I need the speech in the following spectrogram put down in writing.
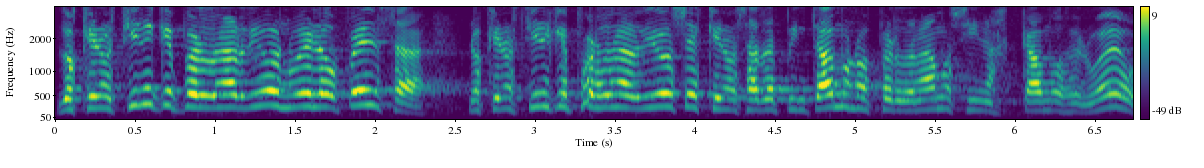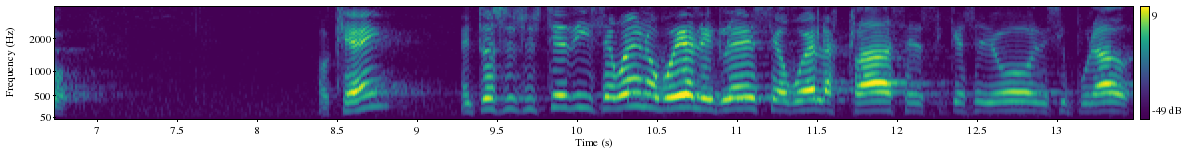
Lo que nos tiene que perdonar Dios no es la ofensa. Lo que nos tiene que perdonar Dios es que nos arrepintamos, nos perdonamos y nazcamos de nuevo. ¿Ok? Entonces usted dice, bueno, voy a la iglesia, voy a las clases, qué sé yo, discipulado,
